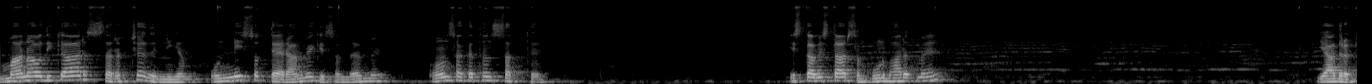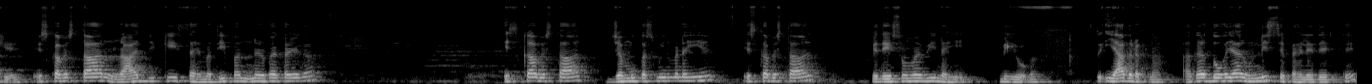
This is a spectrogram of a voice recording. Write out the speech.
मानवाधिकार संरक्षण अधिनियम उन्नीस सौ तिरानवे के संदर्भ में कौन सा कथन सत्य है? इसका विस्तार संपूर्ण भारत में है। याद रखिए, इसका विस्तार राज्य की सहमति पर निर्भर करेगा। इसका विस्तार जम्मू कश्मीर में नहीं है, इसका विस्तार विदेशों में भी नहीं, भी होगा। तो याद रखना, अगर 2019 से पहले देखते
